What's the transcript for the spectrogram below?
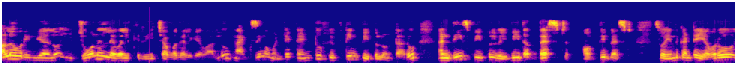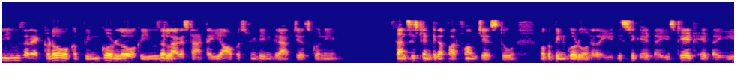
ఆల్ ఓవర్ ఇండియాలో ఈ జోనల్ లెవెల్కి రీచ్ అవ్వగలిగే వాళ్ళు మాక్సిమం అంటే టెన్ టు ఫిఫ్టీన్ పీపుల్ ఉంటారు. And these people will be the best of the best so ఎందుకంటే ఎవరో యూజర్ ఎక్కడో ఒక పిన్ కోడ్లో ఒక యూజర్ లాగా స్టార్ట్ అయ్యి ఆపర్చునిటీని గ్రాప్ చేసుకొని కన్సిస్టెంట్గా పర్ఫామ్ చేస్తూ ఒక పిన్ కోడ్ ఓనర్ అయ్యి డిస్ట్రిక్ట్ హెడ్ అయ్యి స్టేట్ హెడ్ అయ్యి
